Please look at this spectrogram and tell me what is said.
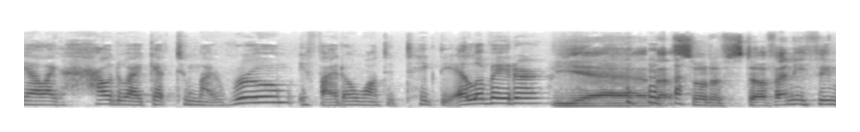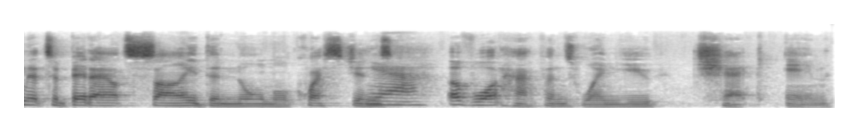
Yeah, like how do I get to my room if I don't want to take the elevator? Yeah, that sort of stuff. Anything that's a bit outside the normal questions yeah. of what happens when you check in.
